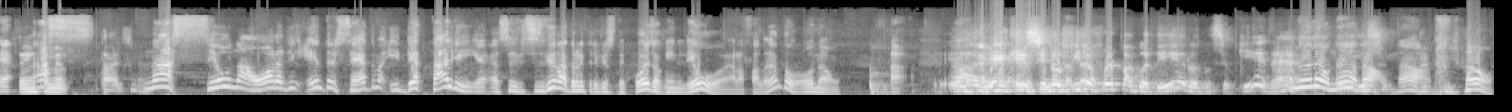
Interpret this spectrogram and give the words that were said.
É, Sem nas... comentários. Nasceu na hora de Enter Sedma. E detalhe, é, vocês viram a dona entrevista depois? Alguém leu ela falando ou não? Ah, ah, é que se meu filho dela. for pagodeiro, não sei o quê, né? Não, não, não, não, não, não.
